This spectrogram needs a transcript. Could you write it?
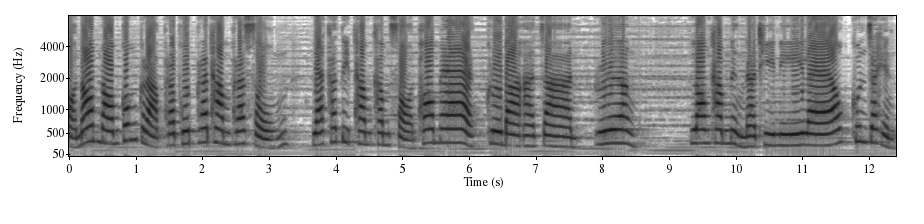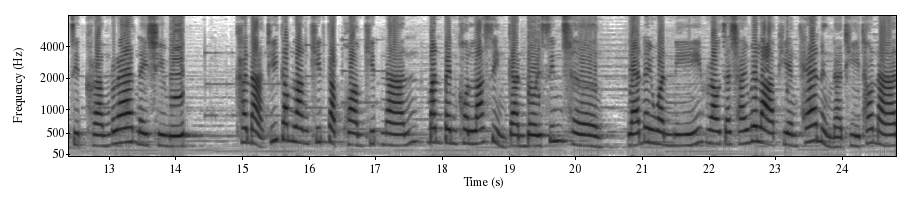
อนอบน้อมก้มกราบพระพุทธพระธรรมพระสงฆ์และคติธรรมคำสอนพ่อแม่ ครูบาอาจารย์ เรื่อง ลองทำหนึ่งนาทีนี้แล้ว คุณจะเห็นจิตครั้งแรกในชีวิต ขณะที่กำลังคิดกับความคิดนั้น มันเป็นคนละสิ่งกันโดยสิ้นเชิง และในวันนี้เราจะใช้เวลาเพียงแค่หนึ่งนาทีเท่านั้น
